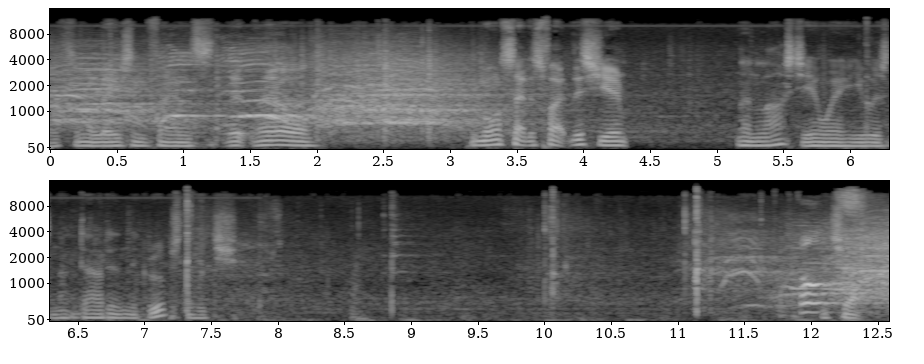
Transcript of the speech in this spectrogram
With the Malaysian fans, they- they'll be more satisfied this year than last year, where he was knocked out in the group stage. Full. Good shot.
